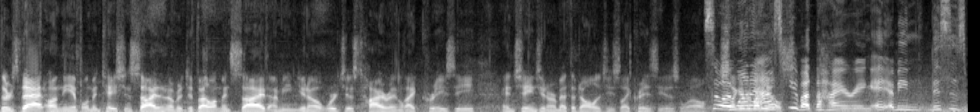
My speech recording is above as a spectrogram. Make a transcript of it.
there's that on the implementation side and on the development side, I mean, you know, we're just hiring like crazy and changing our methodologies like crazy as well. So just I like want to ask else. you about the hiring. I mean, this is,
